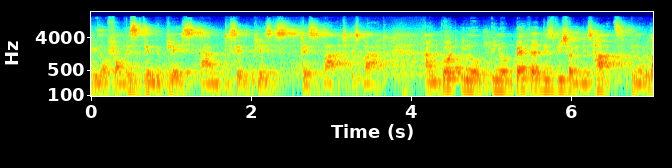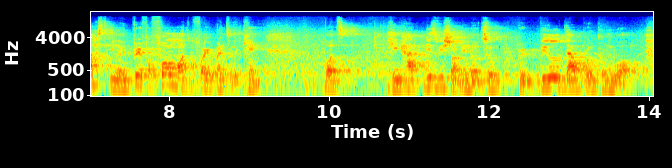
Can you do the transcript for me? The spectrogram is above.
you know, from visiting the place, and he said the place is place is bad, it's bad, and God, you know, you know, birthed this vision in his heart. You know, last, you know, he prayed for four months before he went to the king, but he had this vision, you know, to rebuild that broken wall.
